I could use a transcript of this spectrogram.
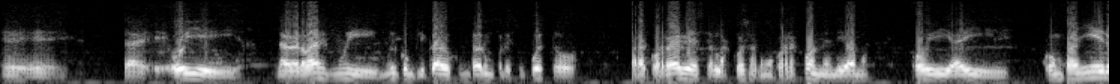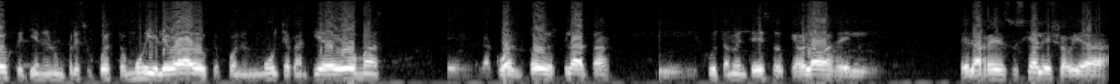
eh, hoy la verdad es muy muy complicado juntar un presupuesto para correr y hacer las cosas como corresponden, digamos. Hoy hay compañeros que tienen un presupuesto muy elevado, que ponen mucha cantidad de gomas, eh, la cual todo es plata, y justamente eso que hablabas del, de las redes sociales, yo había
